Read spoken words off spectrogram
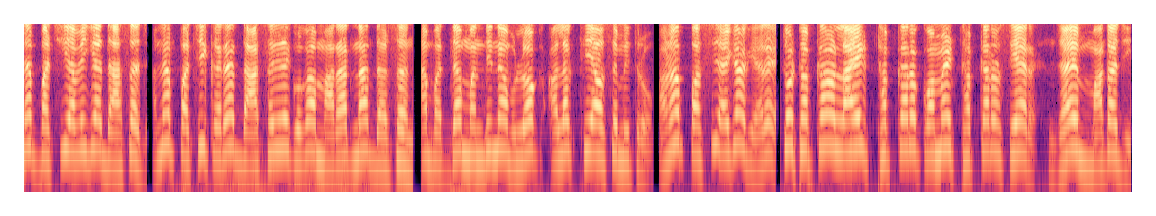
અને પછી આવી ગયા દાસજ. અને પછી કર્યા દાસજ ગોગા મહારાજના દર્શન. આ બધા મંદિરના વ્લોગ અલગથી આવશે મિત્રો. અને પછી આવી ગયા ઘેરે. તો ઠપકારો લાઈક ઠપકારો કોમેન્ટ ઠપકારો શેર જય માતાજી.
